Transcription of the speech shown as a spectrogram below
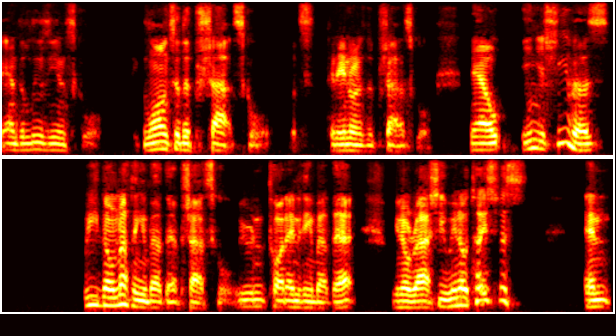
the Andalusian school. It belongs to the Pshat school. What's today known as the Pshat school. Now, in yeshivas, we know nothing about that Pshat school. We weren't taught anything about that. We know Rashi, we know Tosfos, and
